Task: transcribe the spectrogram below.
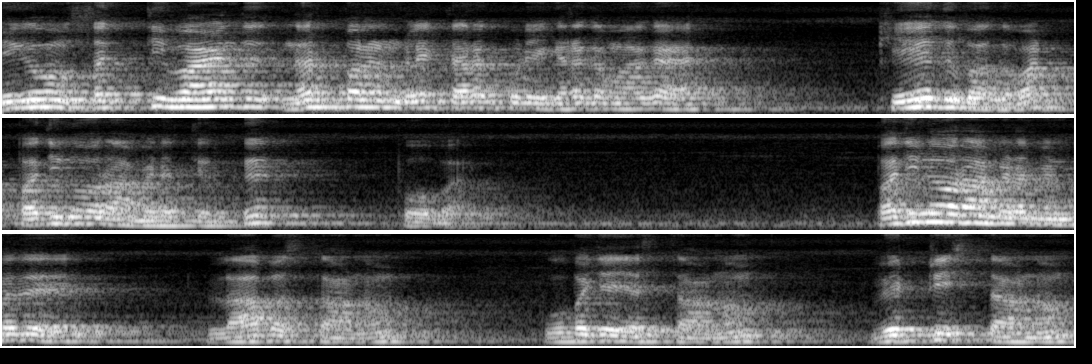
மிகவும் சக்தி வாய்ந்த நற்பலன்களை தரக்கூடிய கிரகமாக கேது பகவான் பதினோராம் இடத்திற்கு போவார். பதினோராம் இடம் என்பது லாபஸ்தானம் உபஜயஸ்தானம் வெற்றி ஸ்தானம்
